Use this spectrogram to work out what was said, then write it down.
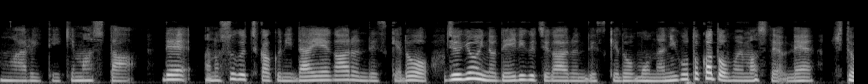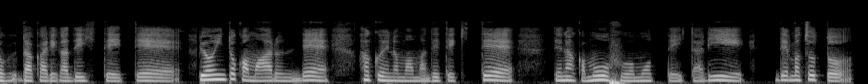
うん、歩いていきました。で、あの、すぐ近くに大英があるんですけど、従業員の出入り口があるんですけど、もう何事かと思いましたよね。人だかりができていて、病院とかもあるんで、白衣のまま出てきて、で、なんか毛布を持っていたり、で、まあ、ちょっと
